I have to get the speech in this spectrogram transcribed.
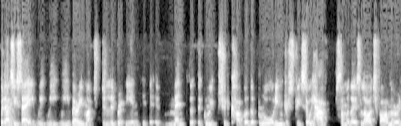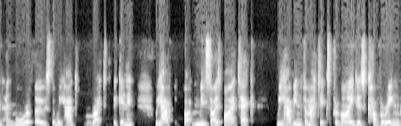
but as you say, we, we, we very much deliberately in, meant that the group should cover the broad industry. So we have some of those large pharma and, and more of those than we had right at the beginning. We have mid-sized biotech. We have informatics providers covering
